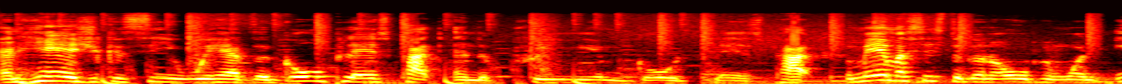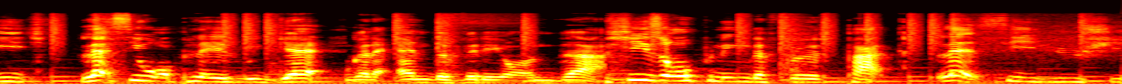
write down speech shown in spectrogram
And here as you can see, we have the gold players pack and the premium gold players pack. So me and my sister are gonna open one each. Let's see what players we get. We're gonna end the video on that. She's opening the first pack. Let's see who she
